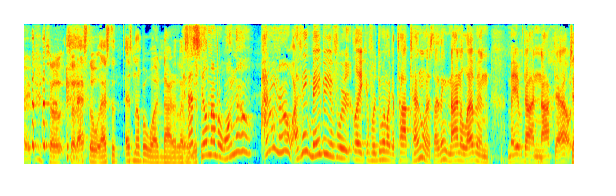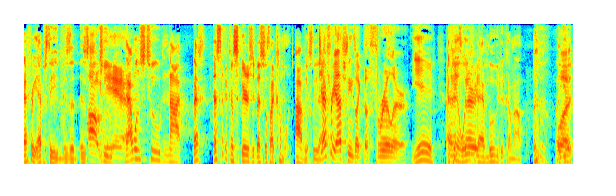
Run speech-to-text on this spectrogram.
right, so so that's the that's the that's number one. 9/11. Is that still number one though? I don't know. I think maybe if we're like if we're doing like a top ten list, I think 9-11 may have gotten knocked out. Jeffrey Epstein is a is Oh, too, yeah. that one's too not that's that's like a conspiracy that's just like come on obviously that Jeffrey Epstein's like the thriller. yeah I And can't wait very- for that movie to come out like What?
